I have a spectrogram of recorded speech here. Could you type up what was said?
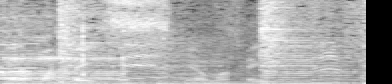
Ela uma face, Ela é uma face.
